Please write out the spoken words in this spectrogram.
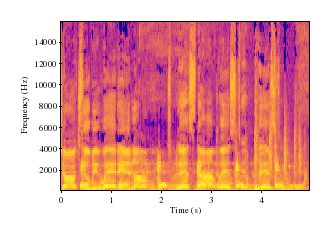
sharks to be waiting on. So let's not waste it, waste it.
